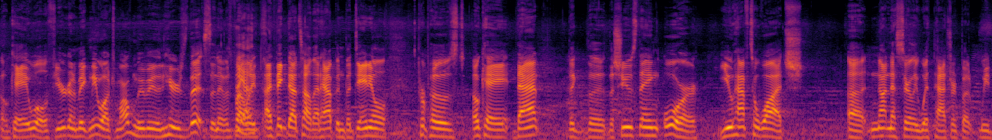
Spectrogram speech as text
okay, well, if you're going to make me watch a Marvel movie, then here's this. And it was probably, Yeah. I think that's how that happened. But Daniel proposed, okay, that, the, the, the shoes thing, or you have to watch. Uh, not necessarily with Patrick, but we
